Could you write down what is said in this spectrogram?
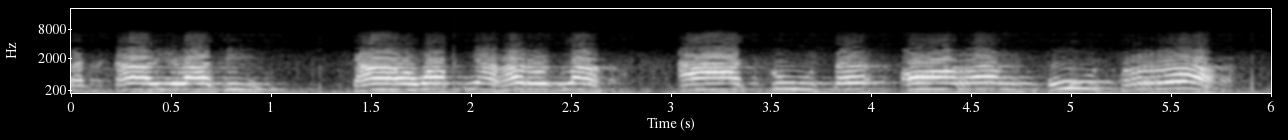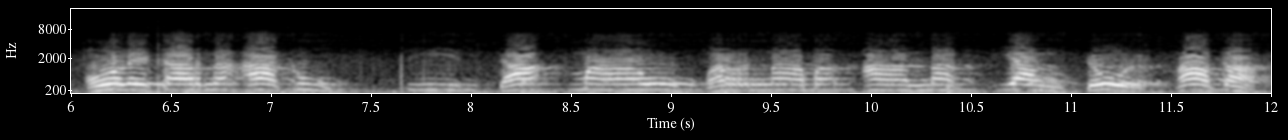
sekali lagi jawabnya haruslah aku seorang putra. Oleh karena aku tidak mau bernama anak yang durhaka.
